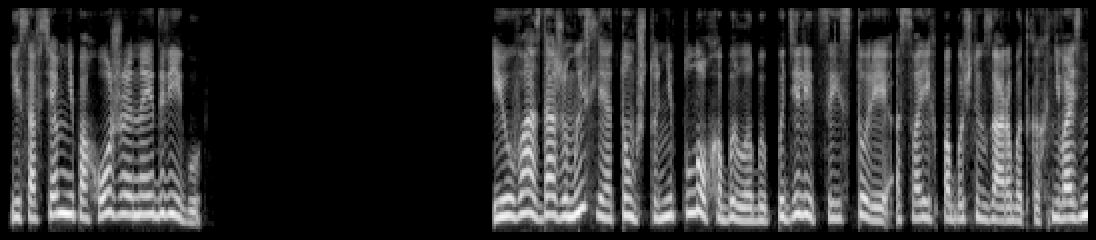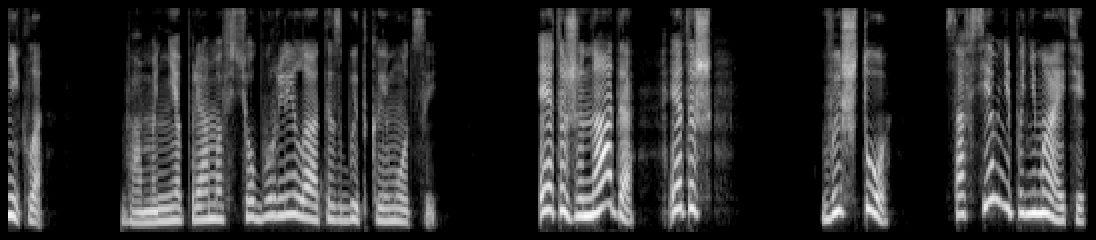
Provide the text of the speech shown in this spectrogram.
и совсем не похожая на Эдвигу. И у вас даже мысли о том, что неплохо было бы поделиться историей о своих побочных заработках, не возникло. Во мне прямо все бурлило от избытка эмоций. «Это же надо! Это ж... Вы что, совсем не понимаете,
